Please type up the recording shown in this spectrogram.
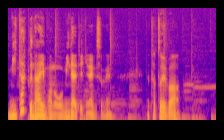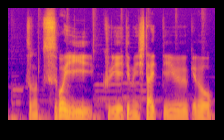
見たくないものを見ないといけないんですよね。例えば、そのすごいいいクリエイティブにしたいって言うけど、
